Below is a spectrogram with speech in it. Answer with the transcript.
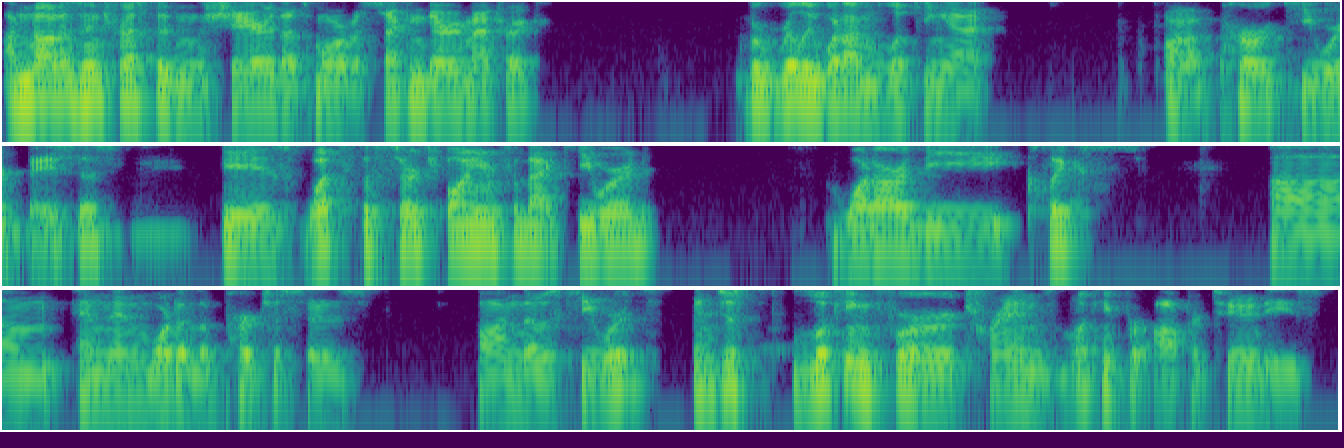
I'm not as interested in the share. That's more of a secondary metric. But really, what I'm looking at on a per keyword basis is what's the search volume for that keyword? What are the clicks? Um, and then what are the purchases on those keywords? And just looking for trends, looking for opportunities.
